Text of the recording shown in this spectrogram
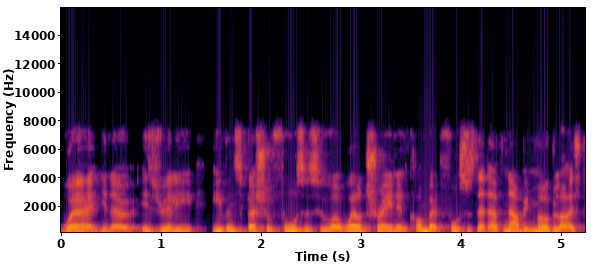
where you know Israeli even special forces who are well trained in combat forces that have now been mobilized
